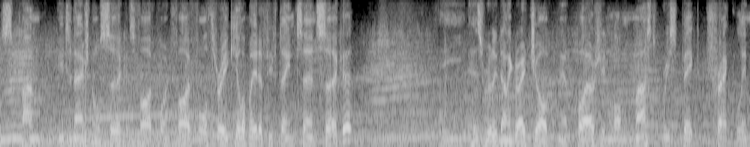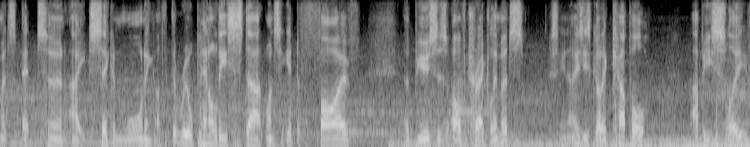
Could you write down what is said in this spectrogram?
Sepang International Circuit's 5.543 kilometre 15 turn circuit. He has really done a great job. Now, Bao Long must respect track limits at turn eight. Second warning. I think the real penalties start once you get to five abuses of track limits. So he knows he's got a couple up his sleeve.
